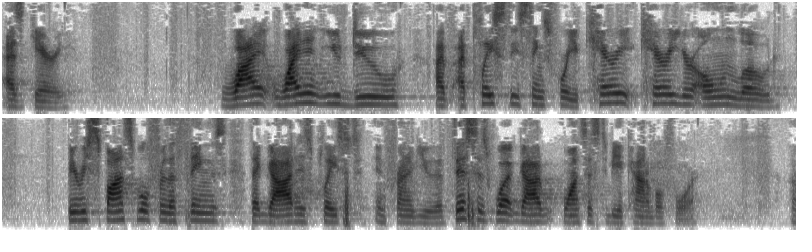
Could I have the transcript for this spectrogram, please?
as Gary? Why, why didn't you do, I, I placed these things for you. Carry, carry your own load. Be responsible for the things that God has placed in front of you. That this is what God wants us to be accountable for. Uh,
